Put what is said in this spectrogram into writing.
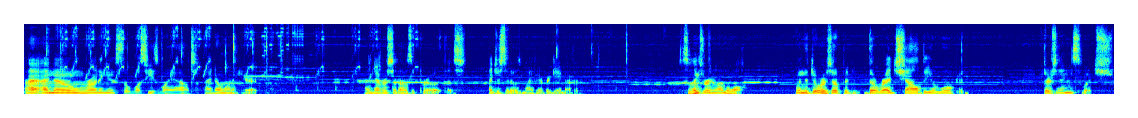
I, I know running is the wussy's way out. I don't want to hear it. I never said I was a pro at this. I just said it was my favorite game ever. Something's written on the wall. When the door is opened, the red shall be awoken. There's an end switch.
